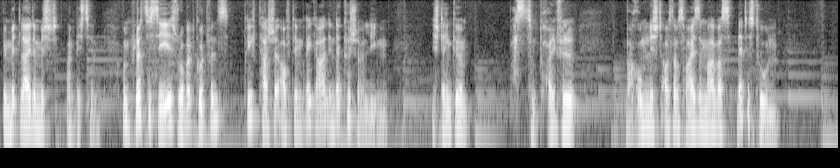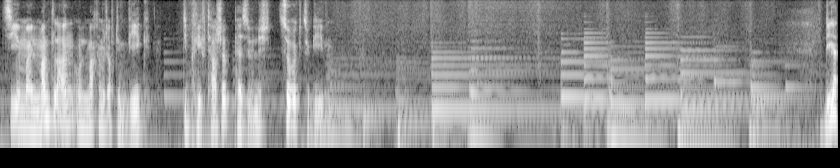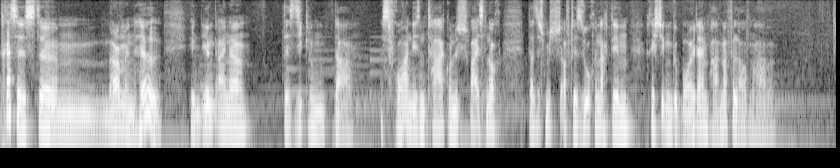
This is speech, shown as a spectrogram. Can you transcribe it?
bemitleide mich ein bisschen und plötzlich sehe ich Robert Goodwins Brieftasche auf dem Regal in der Küche liegen. Ich denke, was zum Teufel? Warum nicht ausnahmsweise mal was Nettes tun? Ziehe meinen Mantel an und mache mich auf den Weg, die Brieftasche persönlich zurückzugeben. Die Adresse ist ähm, Merman Hill in irgendeiner der Siedlungen da. Es fror an diesem Tag und ich weiß noch, dass ich mich auf der Suche nach dem richtigen Gebäude ein paar Mal verlaufen habe.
